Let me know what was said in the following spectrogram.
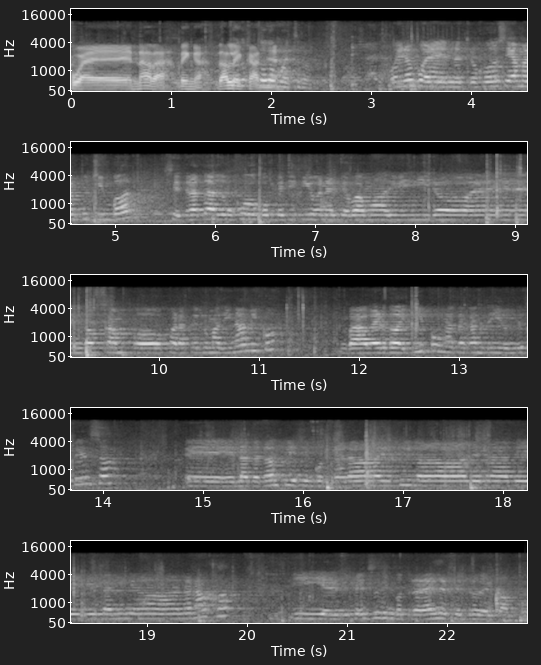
Pues nada, venga, dale caña. Bueno, pues nuestro juego se llama el Punching Ball. Se trata de un juego competitivo en el que vamos a dividiros en dos campos para hacerlo más dinámico. Va a haber dos equipos, un atacante y un defensa. Eh, el atacante se encontrará en fila detrás de la línea naranja y el defensa se encontrará en el centro del campo.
